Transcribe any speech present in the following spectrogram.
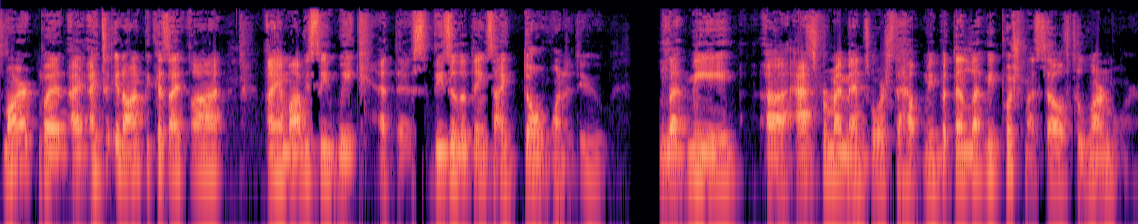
smart, but I, I, took it on because I thought I am obviously weak at this. These are the things I don't want to do. Let me uh, ask for my mentors to help me, but then let me push myself to learn more.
